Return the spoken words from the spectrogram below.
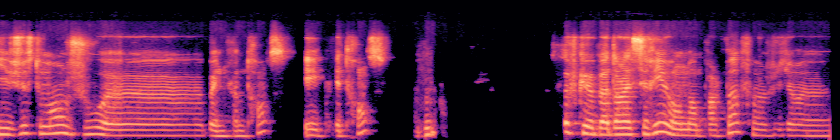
qui justement joue euh, bah, une femme trans et qui est trans. Mhm. Sauf que bah, dans la série, on n'en parle pas. Enfin, je veux dire, euh,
